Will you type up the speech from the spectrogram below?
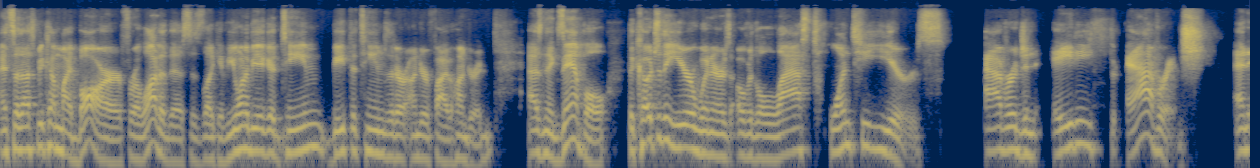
And so that's become my bar for a lot of this is like, if you want to be a good team, beat the teams that are under 500. As an example, the coach of the year winners over the last 20 years average an 80 average an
